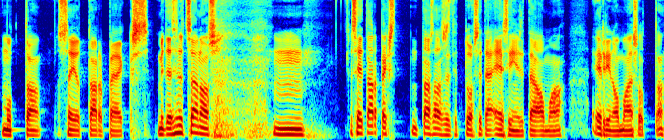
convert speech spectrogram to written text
mutta se ei ole tarpeeksi, miten se nyt sanoisi, mm, se ei tarpeeksi tasaisesti tuo sitä esiin, sitä omaa erinomaisuutta.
